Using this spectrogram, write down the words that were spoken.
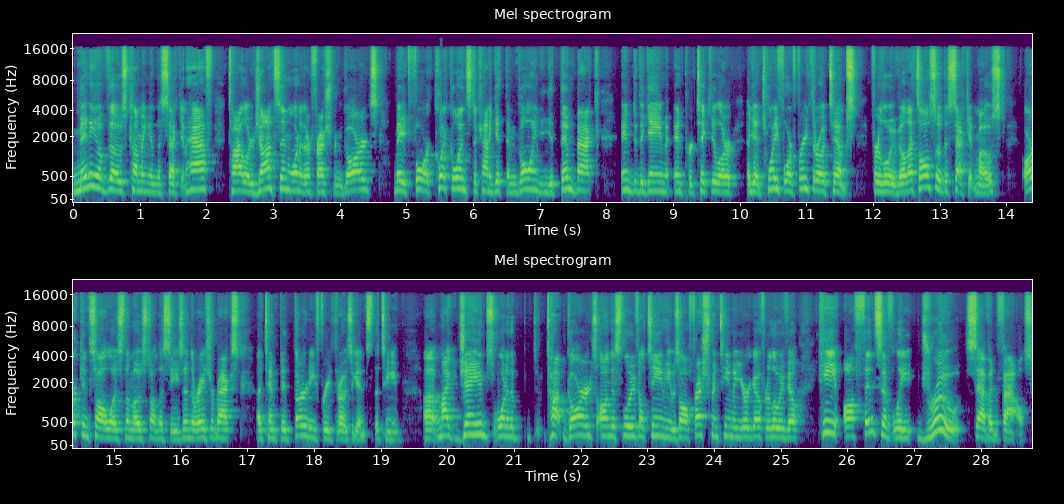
many of those coming in the second half. Ty-Laur Johnson, one of their freshman guards, made four quick ones to kind of get them going and get them back into the game in particular. Again, 24 free throw attempts for Louisville. That's also the second most. Arkansas was the most on the season. The Razorbacks attempted 30 free throws against the team. Uh, Mike James, one of the top guards on this Louisville team, he was all freshman team a year ago for Louisville. He offensively drew seven fouls.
